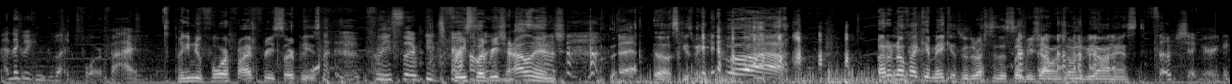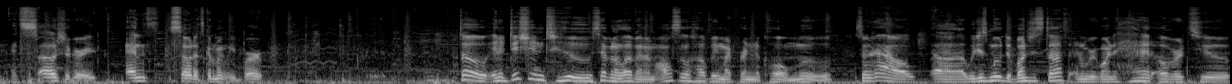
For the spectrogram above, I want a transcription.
I think we can do like four or five. We can do four or five Free Slurpees. Free Slurpee challenge. Free Slurpee challenge. oh, excuse me. Ah. I don't know if I can make it through the rest of the Slurpee challenge, I'm gonna be honest. so sugary. It's so sugary. And it's soda, it's gonna make me burp. So, in addition to 7-Eleven, I'm also helping my friend Nicole move. So now, uh, we just moved a bunch of stuff and we're going to head over to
